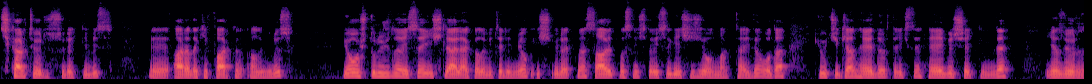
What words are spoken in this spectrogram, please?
çıkartıyoruz sürekli biz. E, aradaki farkı alıyoruz. Yoğuşturucuda ise işle alakalı bir terim yok. İş üretmez. Sabit basınçta ısı geçişi olmaktaydı. O da Q çıkan H4 eksi H1 şeklinde yazıyoruz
